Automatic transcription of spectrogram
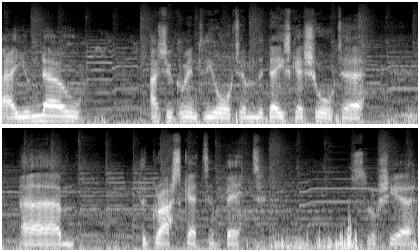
Uh, you know, as you come into the autumn, the days get shorter. Um, the grass gets a bit slushier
